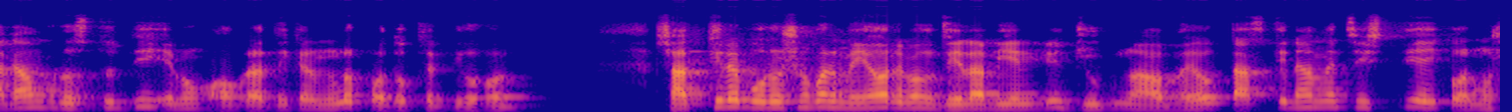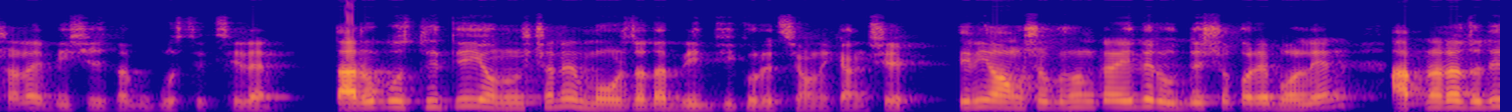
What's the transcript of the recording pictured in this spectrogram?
আগাম প্রস্তুতি এবং অগ্রাধিকারমূলক পদক্ষেপ গ্রহণ। সাতক্ষীরা পৌরসভার মেয়র এবং জেলা বিএনপির যুগ্ম আহ্বায়ক তাসকিন আহমেদ চিশতি এই কর্মশালায় বিশেষভাবে উপস্থিত ছিলেন। তার উপস্থিতি অনুষ্ঠানের মর্যাদা বৃদ্ধি করেছে অনেকাংশে। তিনি অংশগ্রহণকারীদের উদ্দেশ্য করে বলেন, আপনারা যদি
